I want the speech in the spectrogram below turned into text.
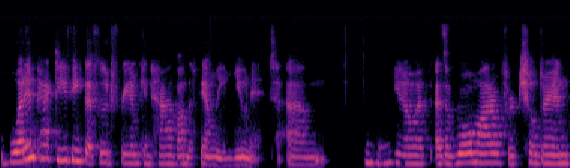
what impact do you think that food freedom can have on the family unit? Um, mm-hmm. You know, if, as a role model for children,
